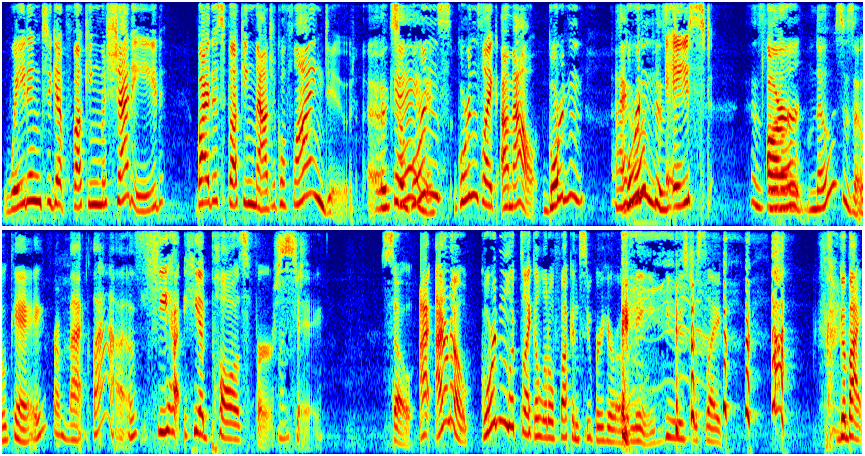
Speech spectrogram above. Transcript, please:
waiting to get fucking macheted by this fucking magical flying dude. Okay. So Gordon's Gordon's like, I'm out. Gordon I Gordon his- aced His Our- nose is okay from that class. he ha- he had paws first. Okay. So I, I don't know. Gordon looked like a little fucking superhero to me. He was just like goodbye.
